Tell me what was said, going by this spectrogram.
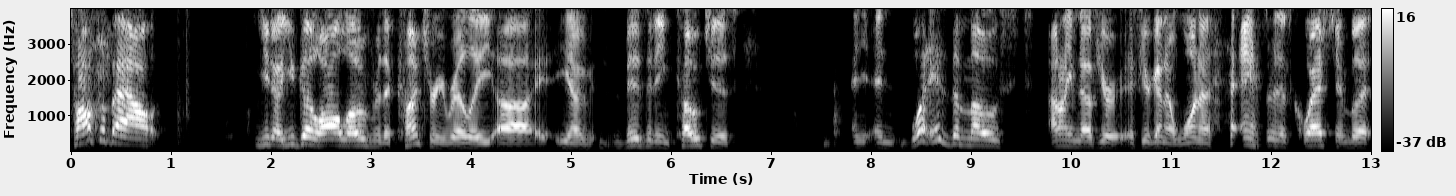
talk about you know, you go all over the country, really, uh, you know, visiting coaches. And, and what is the most? I don't even know if you're if you're going to want to answer this question, but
